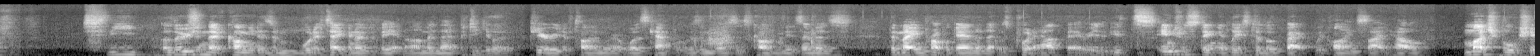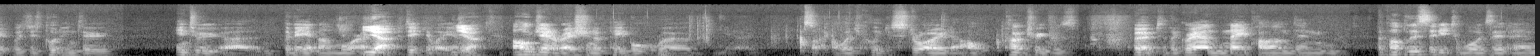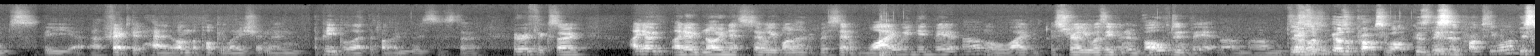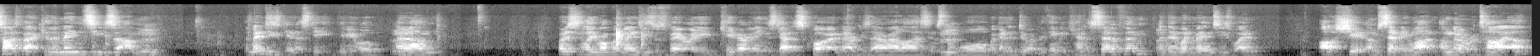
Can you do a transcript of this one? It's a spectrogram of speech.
the illusion that communism would have taken over Vietnam in that particular period of time where it was capitalism versus communism as the main propaganda that was put out there. It, it's interesting, at least, to look back with hindsight, how much bullshit was just put into into uh, the Vietnam War, Yeah. particularly. And Yeah. a whole generation of people were, you know, psychologically destroyed. A whole country was burnt to the ground, napalmed, and the publicity towards it and the uh, effect it had on the population and the people at the time was just uh, horrific. So. I don't, I don't know necessarily 100% why we did Vietnam or why Australia was even involved in Vietnam. Um, It was, a, it was a proxy war because this this is is a proxy war? this ties back to the Menzies um, Mm. the Menzies dynasty, if you will. Mm. And um, basically, Robert Menzies was very keep everything status quo. America's our ally since Mm. the war. We're going to do everything we can to serve them. Mm. And then when Menzies went, oh shit, I'm 71, I'm going to retire,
